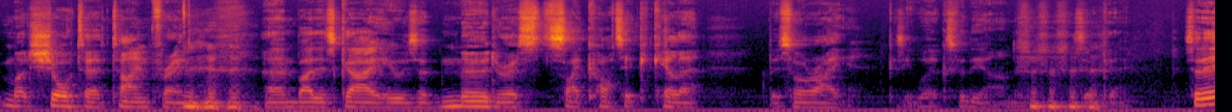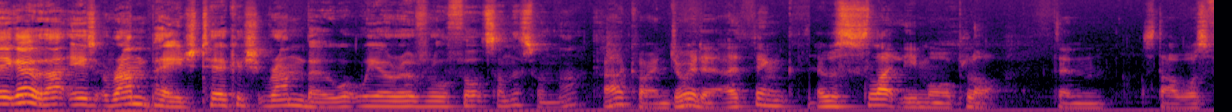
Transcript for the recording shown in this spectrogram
much shorter time frame um, by this guy who is a murderous, psychotic killer. But it's all right because he works for the army. It's okay. So there you go. That is Rampage, Turkish Rambo. What were your overall thoughts on this one, Mark? I quite enjoyed it. I think there was slightly more plot than Star Wars.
